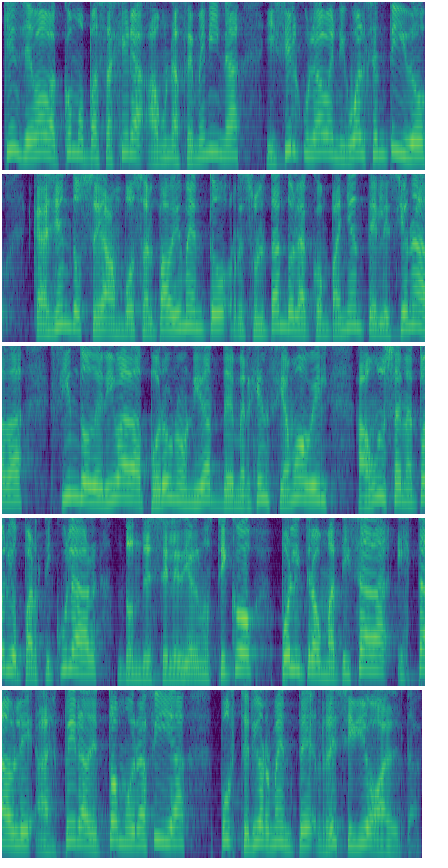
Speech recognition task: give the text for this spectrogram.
quien llevaba como pasajera a una femenina y circulaba en igual sentido, cayéndose ambos al pavimento, resultando la acompañante lesionada, siendo derivada por una unidad de emergencia móvil a un sanatorio particular donde se le diagnosticó politraumatizada estable a espera de tomografía, posteriormente recibió alta.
